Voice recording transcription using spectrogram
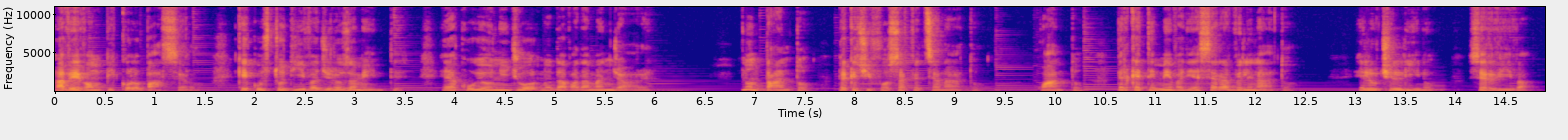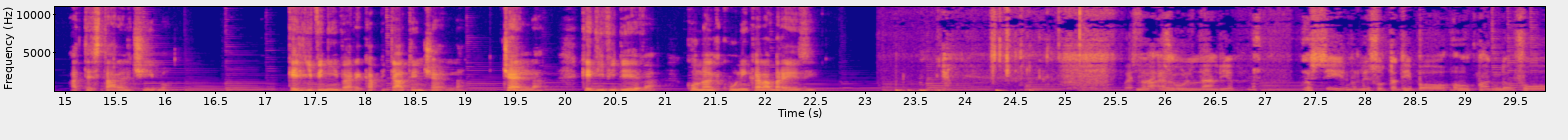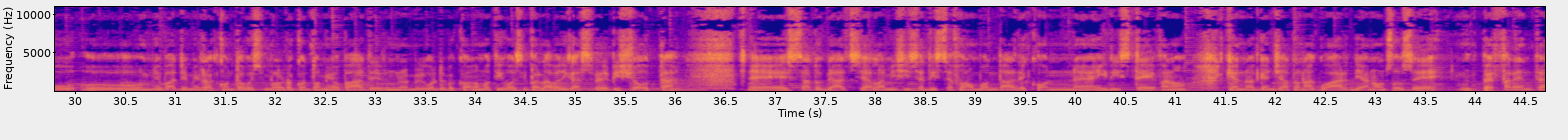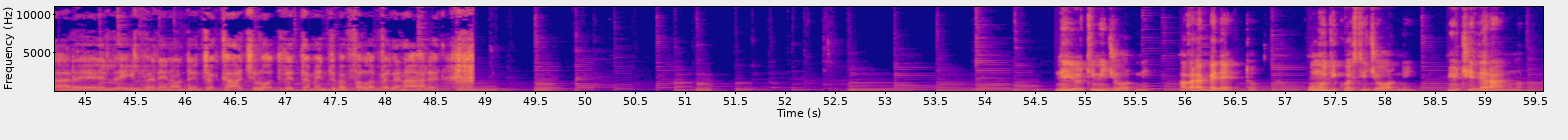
aveva un piccolo passero che custodiva gelosamente e a cui ogni giorno dava da mangiare. Non tanto perché ci fosse affezionato, quanto perché temeva di essere avvelenato e l'uccellino serviva a testare il cibo, che gli veniva recapitato in cella, cella che divideva con alcuni calabresi. Questo Ma, risulta? Sì, non risulta tipo oh, quando fu uh, mio padre mi raccontò questo, me lo raccontò mio padre, non mi ricordo per quale motivo si parlava di Gaspare Pisciotta, è stato grazie all'amicizia di Stefano Bondate con eh, i di Stefano che hanno agganciato una guardia, non so se per far entrare il veleno dentro il carcere o direttamente per farlo avvelenare. Negli ultimi giorni, avrebbe detto, uno di questi giorni mi uccideranno.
